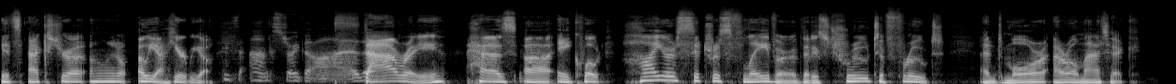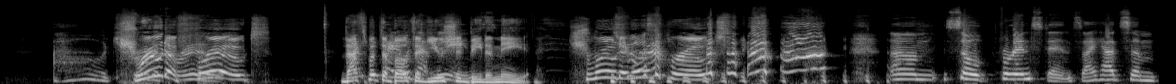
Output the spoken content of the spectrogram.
it's extra. Oh, I don't. Oh, yeah, here we go. It's extra good. Starry has uh, a quote, higher citrus flavor that is true to fruit and more aromatic. Oh, True to fruit. That's I what the both of you should be to me. True to this fruit. Um so, for instance, I had some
